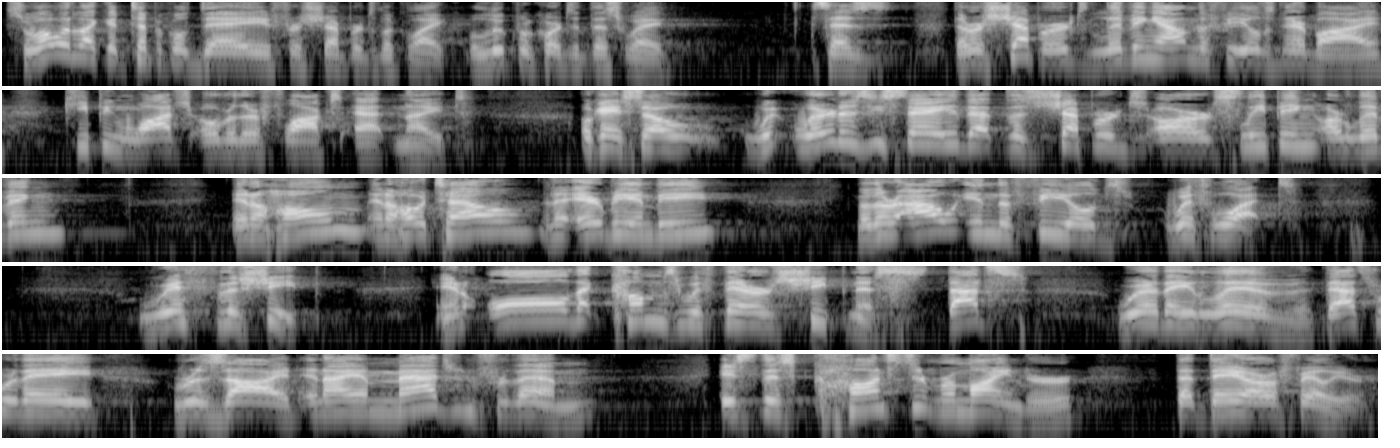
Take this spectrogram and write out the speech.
So, what would like a typical day for shepherds look like? Well, Luke records it this way. It says, There were shepherds living out in the fields nearby, keeping watch over their flocks at night. Okay, so wh- where does he say that the shepherds are sleeping or living? In a home, in a hotel, in an Airbnb? No, they're out in the fields with what? With the sheep and all that comes with their sheepness. That's where they live, that's where they reside. And I imagine for them, it's this constant reminder that they are a failure.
